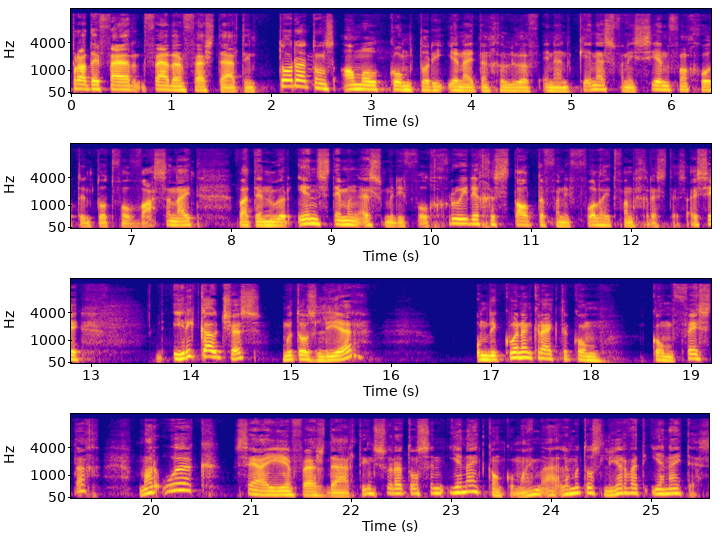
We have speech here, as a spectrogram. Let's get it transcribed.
praat hy ver, verder in vers 13 totdat ons almal kom tot die eenheid in geloof en in kennis van die seun van God en tot volwassenheid wat in ooreenstemming is met die volgroeide gestalte van die volheid van Christus. Hy sê hierdie coaches moet ons leer om die koninkryk te kom kom vestig, maar ook sê hy in vers 13 sodat ons in eenheid kan kom. Hy, hulle moet ons leer wat eenheid is.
